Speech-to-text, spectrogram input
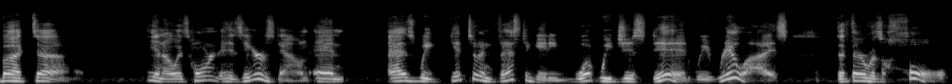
But uh, you know, his horn, his ears down, and as we get to investigating what we just did, we realize that there was a hole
